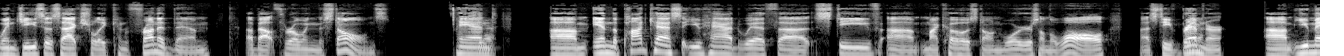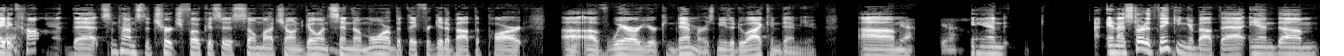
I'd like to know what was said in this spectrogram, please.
when Jesus actually confronted them about throwing the stones. And um, in the podcast that you had with uh, Steve, um, my co-host on Warriors on the Wall, uh, Steve Yeah. Bremner, um, you made a comment that sometimes the church focuses so much on go and sin no more, but they forget about the part uh, of where are your condemners? Neither do I condemn you. Um, Yeah, yeah. And and I started thinking about that, and um,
